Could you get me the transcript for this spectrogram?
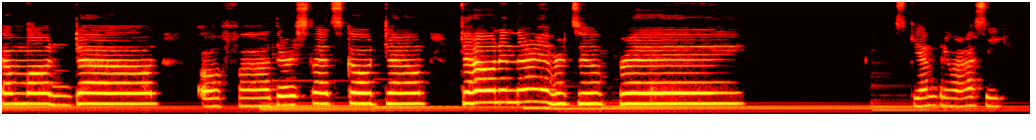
come on down. Oh, fathers, let's go down, down in the river to pray. Sekian, terima kasih.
